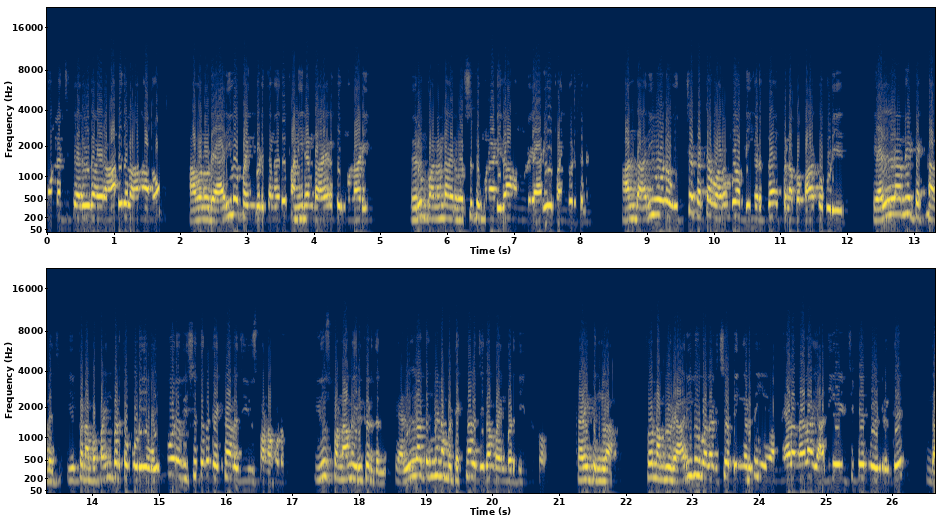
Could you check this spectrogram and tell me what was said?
மூணு லட்சத்தி அறுபதாயிரம் ஆண்டுகள் ஆனாலும் அவனுடைய அறிவை பயன்படுத்தினது பன்னிரெண்டாயிரத்துக்கு முன்னாடி வெறும் பன்னெண்டாயிரம் வருஷத்துக்கு முன்னாடி தான் அவனுடைய அறிவை பயன்படுத்தினது. அந்த அறிவோட உச்சக்கட்ட வரம்பு அப்படிங்கிறது தான் இப்ப நம்ம பார்க்கக்கூடியது. எல்லாமே டெக்னாலஜி இப்ப நம்ம பயன்படுத்தக்கூடிய ஒவ்வொரு விஷயத்துக்கும் டெக்னாலஜி யூஸ் பண்ணக்கூடும் யூஸ் பண்ணாம இருக்கிறது இல்லை. எல்லாத்துக்குமே நம்ம டெக்னாலஜி தான் பயன்படுத்திட்டு இருக்கோம். கரெக்ட்டுங்களா ஸோ நம்மளுடைய அறிவு வளர்ச்சி அப்படிங்கிறது மேல மேல அதிகரிச்சுட்டே போயிட்டு இருக்கு இந்த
